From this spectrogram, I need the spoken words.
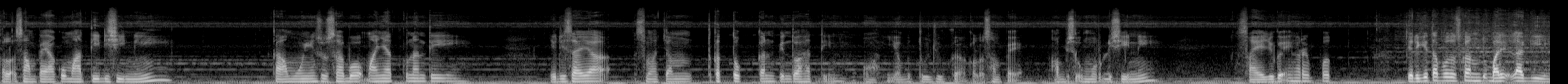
Kalau sampai aku mati di sini, kamu yang susah bawa mayatku nanti. Jadi saya semacam ketukkan pintu hati ini. Oh iya betul juga kalau sampai habis umur di sini, saya juga yang repot. Jadi kita putuskan untuk balik lagi.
